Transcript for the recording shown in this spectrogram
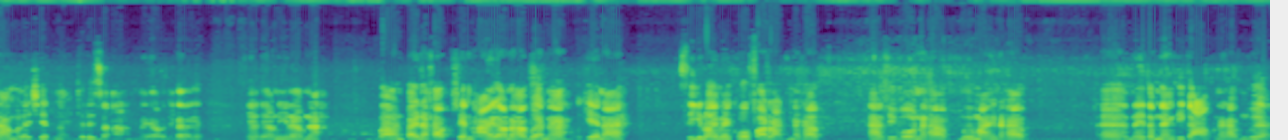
น้ำอะไรเช็ดหน่อยจะได้สะอาดนะครับเนี่ยแถวนี้นะครับนะบานไปนะครับ เส้นหายแล้วนะครับ เพื่อนนะโอเคนะ 400 ไมโครฟารัดนะครับ 50 โวลต์นะครับ มือใหม่นะครับในตำแหน่งที่กล่าวนะครับเพื่อน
